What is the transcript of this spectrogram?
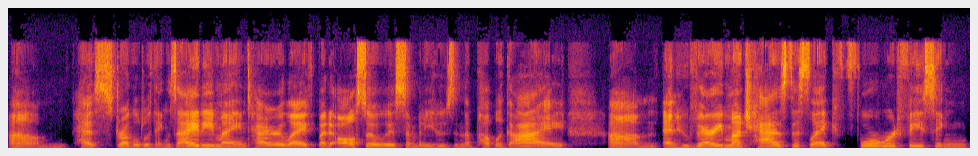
um, has struggled with anxiety my entire life, but also is somebody who's in the public eye um, and who very much has this like forward facing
